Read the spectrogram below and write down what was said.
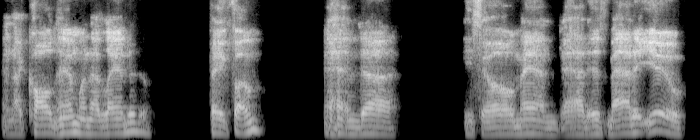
And I called him when I landed, payphone, and uh, he said, "Oh man, Dad is mad at you."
